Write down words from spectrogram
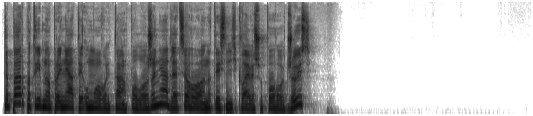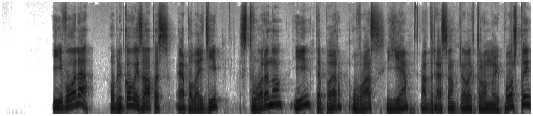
Тепер потрібно прийняти умови та положення. Для цього натисніть клавішу Погоджуюсь. І вуаля! Обліковий запис Apple ID створено, і тепер у вас є адреса електронної пошти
